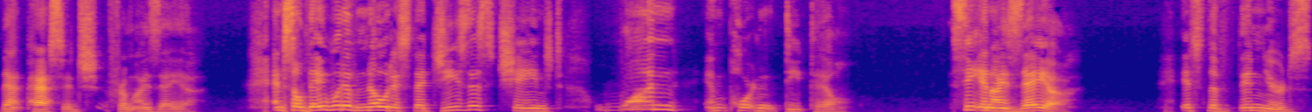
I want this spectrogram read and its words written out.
that passage from Isaiah. And so they would have noticed that Jesus changed one important detail. See, in Isaiah, it's the vineyard's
